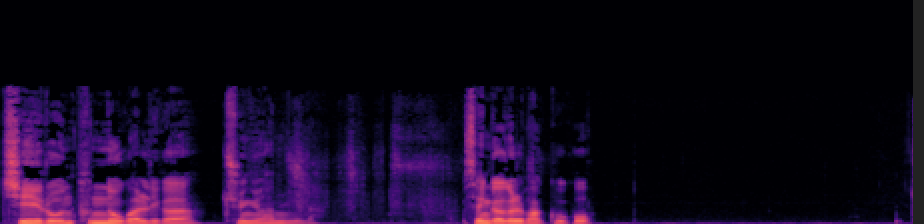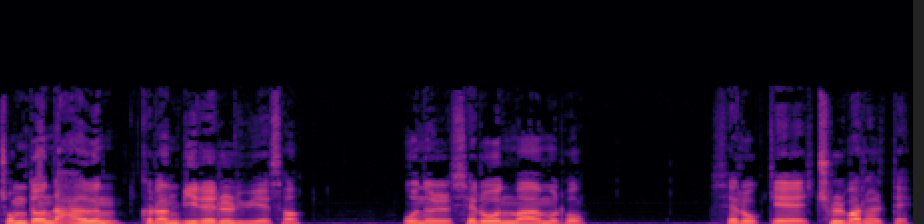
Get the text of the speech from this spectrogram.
지혜로운 분노 관리가 중요합니다. 생각을 바꾸고 좀 더 나은 그런 미래를 위해서 오늘 새로운 마음으로 새롭게 출발할 때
